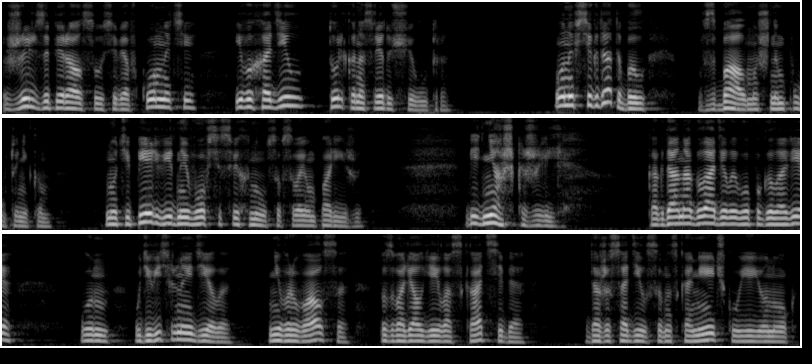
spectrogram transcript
Жиль запирался у себя в комнате и выходил только на следующее утро. Он и всегда-то был взбалмошным путаником, но теперь, видно, и вовсе свихнулся в своем Париже. «Бедняжка Жиль!» Когда она гладила его по голове, он, удивительное дело, не вырывался, позволял ей ласкать себя, даже садился на скамеечку у ее ног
